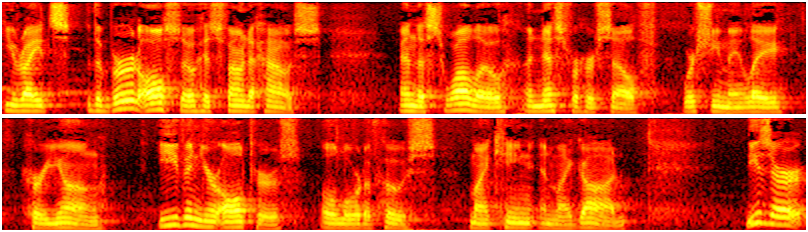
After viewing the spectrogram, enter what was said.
He writes, The bird also has found a house and the swallow a nest for herself, where she may lay her young. Even your altars, O Lord of hosts, my King and my God. These are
